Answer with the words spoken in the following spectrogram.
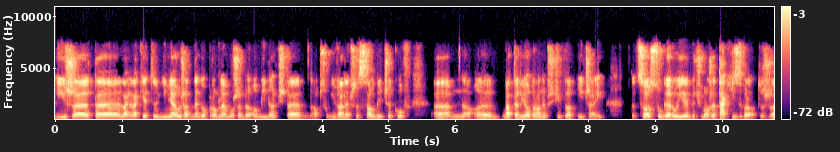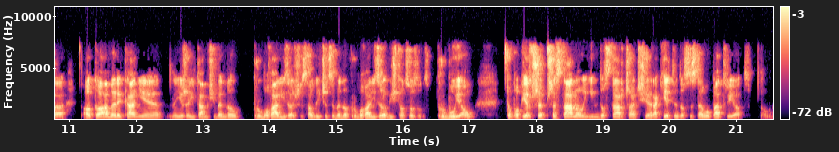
i że te rakiety nie miały żadnego problemu, żeby ominąć te obsługiwane przez Saudyjczyków no, baterie obrony przeciwlotniczej co sugeruje być może taki zwrot, że oto Amerykanie, jeżeli tamci będą próbowali, czy Saudyjczycy będą próbowali zrobić to, co próbują, to po pierwsze przestaną im dostarczać rakiety do systemu Patriot. No,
